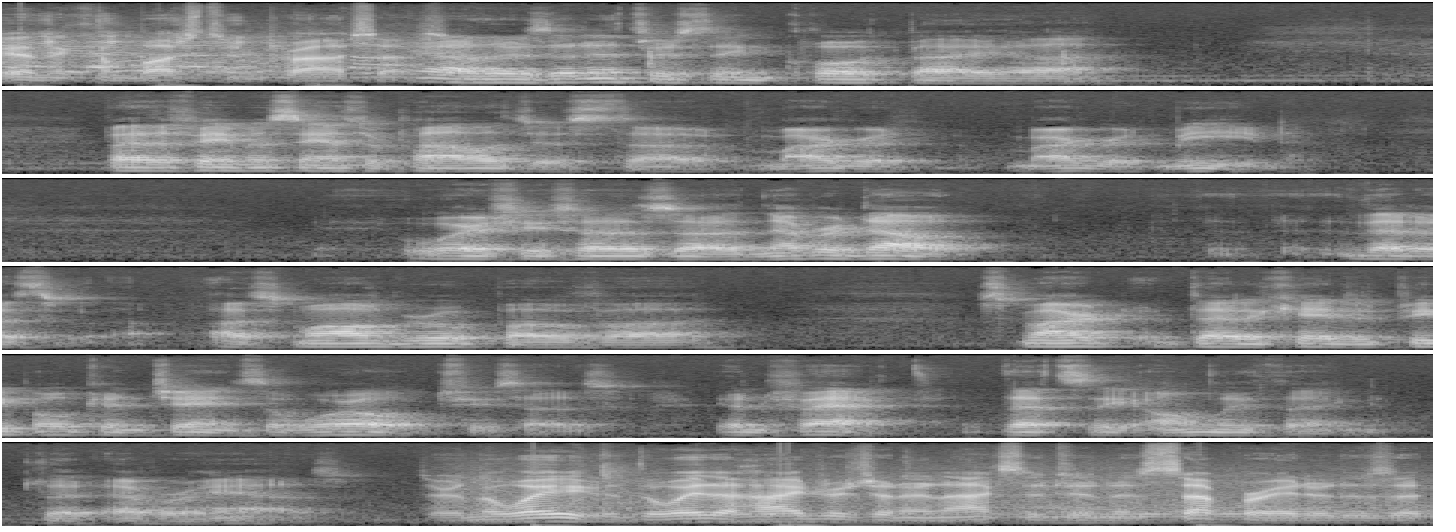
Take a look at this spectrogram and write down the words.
in the combustion process. Yeah, there's an interesting quote by uh, by the famous anthropologist uh, Margaret Margaret Mead, where she says, uh, "Never doubt that a, a small group of uh, smart, dedicated people can change the world." She says. In fact, that's the only thing that ever has. And the way the way the hydrogen and oxygen is separated is it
